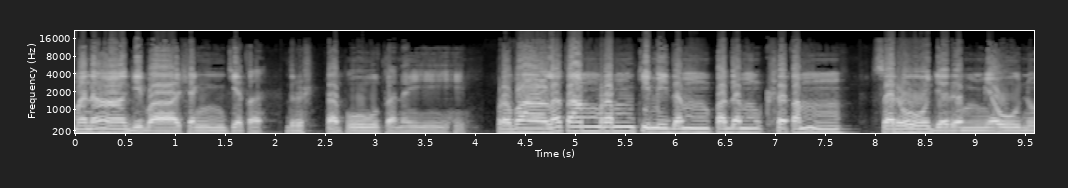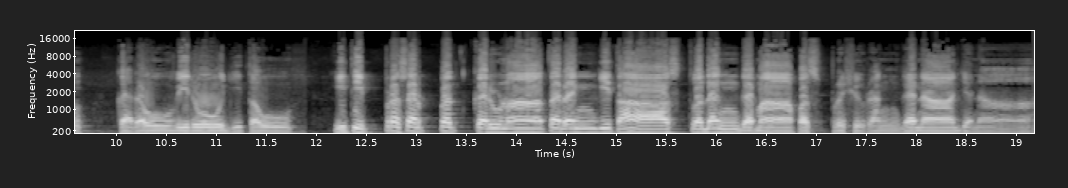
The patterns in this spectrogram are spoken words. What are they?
मनागिवाशङ्क्यत दृष्टपूतनैः। प्रवाळताम्रम् किमिदम् पदम् क्षतम् सरोजरम्यौ नु करौ विरोजितौ। इति प्रसर्पत्करुणातरङ्गितास्त्वदङ्गमापस्पृशुरङ्गना जनाः।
